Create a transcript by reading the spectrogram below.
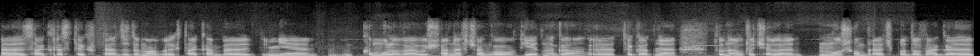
e, zakres tych prac domowych, tak aby nie kumulowały się one w ciągu jednego e, tygodnia. Tu nauczyciele muszą brać pod uwagę e,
